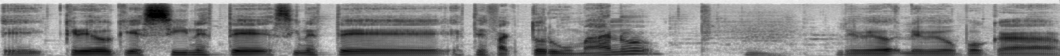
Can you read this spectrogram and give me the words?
Eh, creo que sin este, sin este, este factor humano Mm. le veo, le veo poca,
